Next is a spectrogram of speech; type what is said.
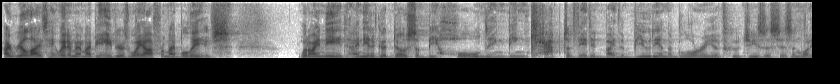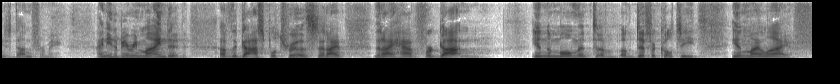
I realize, hey, wait a minute, my behavior is way off from my beliefs. What do I need? I need a good dose of beholding, being captivated by the beauty and the glory of who Jesus is and what he's done for me. I need to be reminded of the gospel truths that, I've, that I have forgotten in the moment of, of difficulty in my life.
